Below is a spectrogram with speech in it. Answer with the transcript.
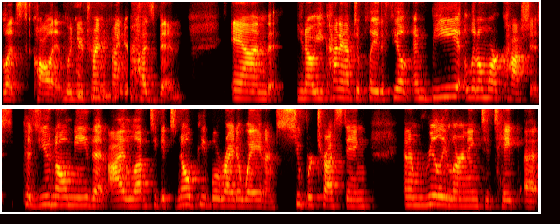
let's call it, when you're trying to find your husband. And, you know, you kind of have to play the field and be a little more cautious because you know me that I love to get to know people right away and I'm super trusting. And I'm really learning to take a,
